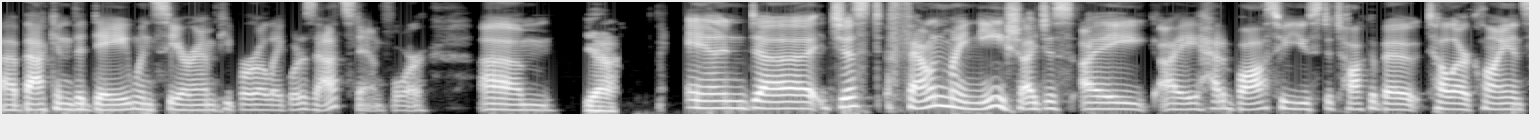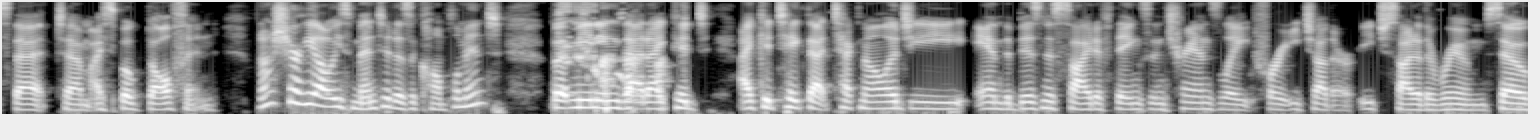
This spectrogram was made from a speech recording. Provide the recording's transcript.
Uh, back in the day when CRM people are like, what does that stand for? Um, yeah and uh, just found my niche. I just I I had a boss who used to talk about tell our clients that um, I spoke dolphin. not sure he always meant it as a compliment, but meaning that I could I could take that technology and the business side of things and translate for each other, each side of the room. So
